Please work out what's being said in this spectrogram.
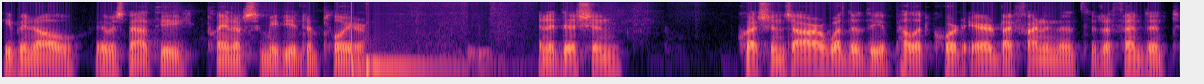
even though it was not the plaintiff's immediate employer. In addition, questions are whether the appellate court erred by finding that the defendant,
